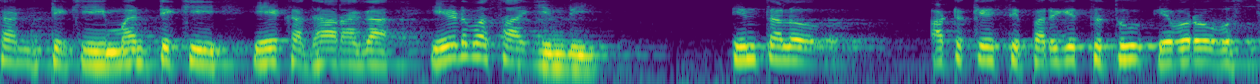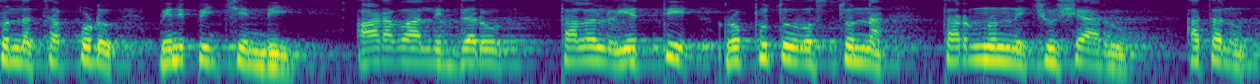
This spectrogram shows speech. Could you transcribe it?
కంటికి మంటికి ఏకధారగా ఏడవసాగింది. ఇంతలో అటుకేసి పరిగెత్తుతూ ఎవరో వస్తున్న చప్పుడు వినిపించింది. ఆడవాళ్ళిద్దరూ తలలు ఎత్తి రొప్పుతూ వస్తున్న తరుణుణ్ణి చూశారు. అతను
